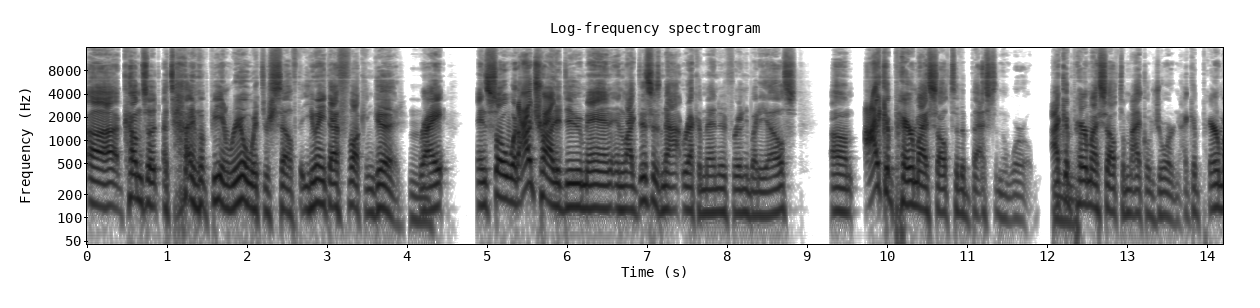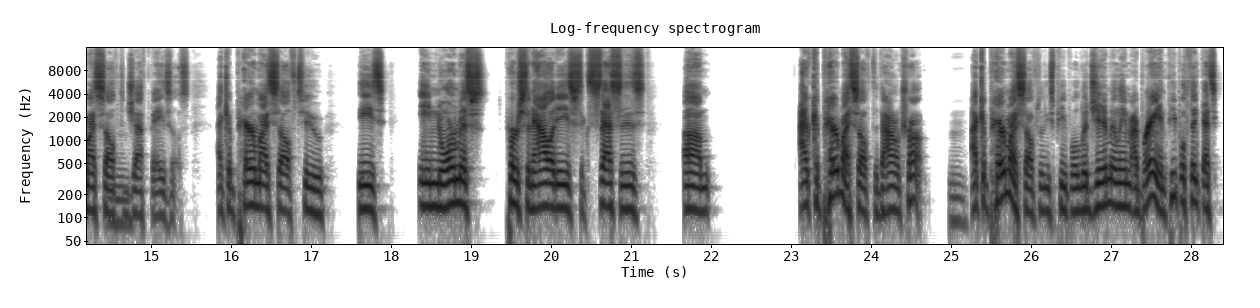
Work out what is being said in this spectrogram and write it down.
uh, comes a, a time of being real with yourself that you ain't that fucking good, Mhm. right? And so what I try to do, man, and like this is not recommended for anybody else. Um, I compare myself to the best in the world. I Mhm. compare myself to Michael Jordan. I compare myself to Mhm. Jeff Bezos. I compare myself to these enormous personalities, successes. Um, I compare myself to Donald Trump. Mm. I compare myself to these people legitimately in my brain, and people think that's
